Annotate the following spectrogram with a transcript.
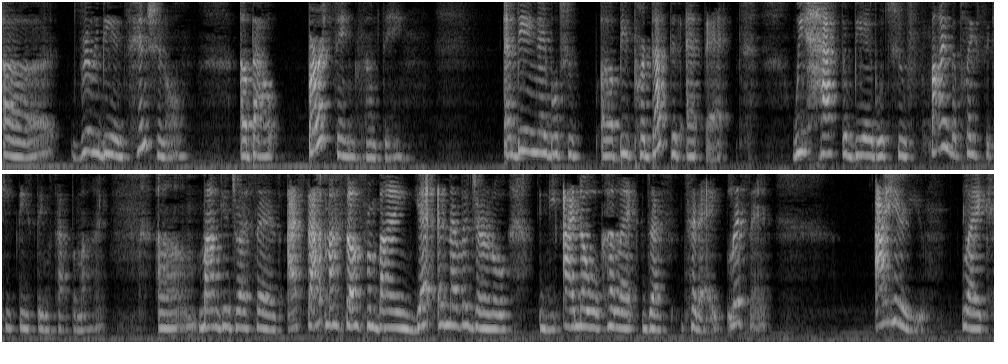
uh, really be intentional about birthing something and being able to uh, be productive at that, we have to be able to find a place to keep these things top of mind. Um, Mom Get Dressed says, I stopped myself from buying yet another journal I know will collect dust today. Listen, I hear you. Like,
